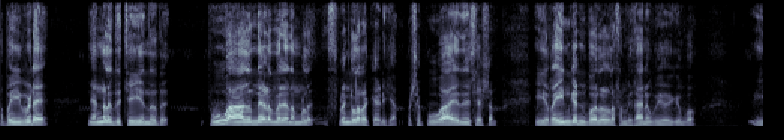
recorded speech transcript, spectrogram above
അപ്പോൾ ഇവിടെ ഞങ്ങളിത് ചെയ്യുന്നത് പൂവാകുന്നിടം വരെ നമ്മൾ സ്പ്രിങ്ക്ലറൊക്കെ അടിക്കാം. പക്ഷേ പൂവായതിനു ശേഷം ഈ റെയിൻ ഗൺ പോലുള്ള സംവിധാനം ഉപയോഗിക്കുമ്പോൾ ഈ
